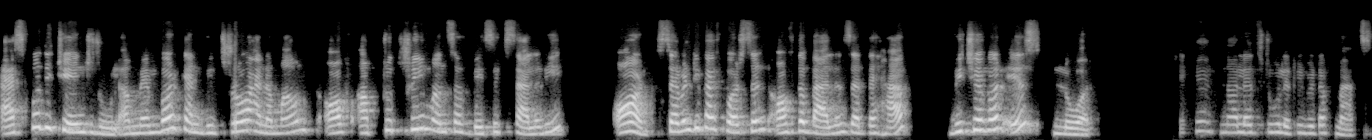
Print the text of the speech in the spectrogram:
As per the change rule, a member can withdraw an amount of up to three months of basic salary or 75% of the balance that they have, whichever is lower. Okay, now let's do a little bit of maths.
